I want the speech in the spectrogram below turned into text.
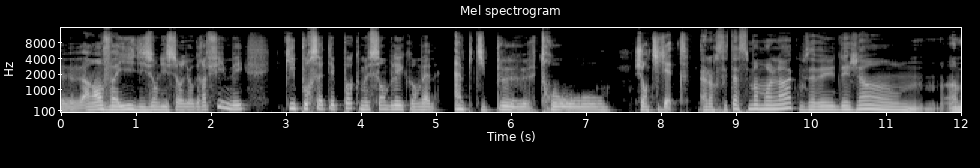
a envahi, disons, l'historiographie, mais qui, pour cette époque, me semblait quand même un petit peu trop gentillette. Alors c'est à ce moment-là que vous avez eu déjà un,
